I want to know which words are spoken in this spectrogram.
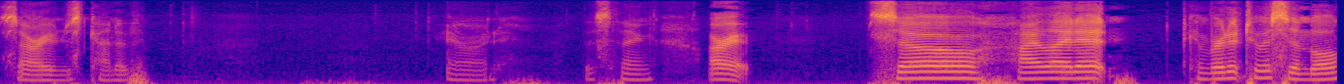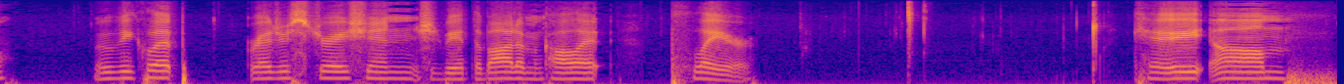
Sorry, I'm just kind of this thing. Alright. So highlight it, convert it to a symbol. Movie clip, registration should be at the bottom and call it player. Okay, um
